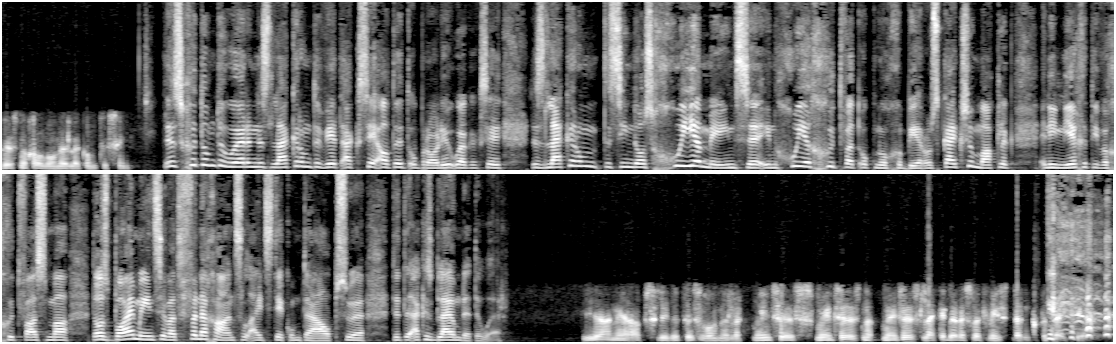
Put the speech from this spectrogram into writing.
dis nogal wonderlik om te sien. Dis goed om te hoor en dis lekker om te weet. Ek sê altyd op radio ook, ek sê dis lekker om te sien daar's goeie mense en goeie goed wat ook nog gebeur. Ons kyk so maklik in die negatiewe goed vas, maar daar's baie mense wat vinnige handsel uitsteek om te help. So dit ek is bly om dit te hoor. Ja nee, absoluut. Dit is wonderlik. Mense is mense is mense is lekkerder as wat mense dink baie keer.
